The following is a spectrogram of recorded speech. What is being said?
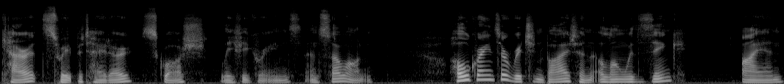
carrot, sweet potato, squash, leafy greens, and so on. Whole grains are rich in biotin along with zinc, iron,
